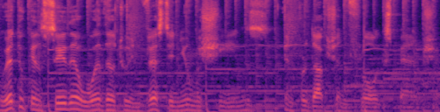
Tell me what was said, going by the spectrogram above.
We had to consider whether to invest in new machines and production flow expansion.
